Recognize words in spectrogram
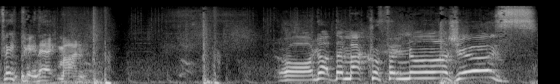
Flipping heck, man. Oh, not the macrophages.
